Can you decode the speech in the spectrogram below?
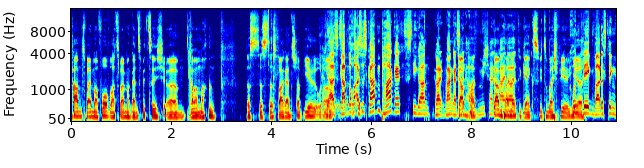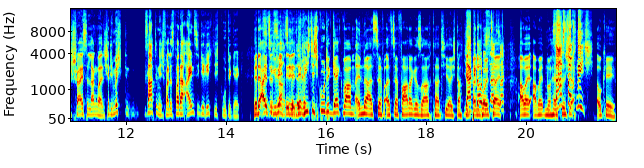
kam zweimal vor, war zweimal ganz witzig, ähm, kann man machen. Das, das, das war ganz stabil. Oder Ja, es gab noch, also es gab ein paar Gags, die waren, waren ganz nett, aber für mich halt gab ein paar nette Gags, wie zum Beispiel hier. grundlegend war das Ding scheiße langweilig. Ich möchte, sagte nicht, weil das war der einzige richtig gute Gag. Ja, der, einzige, Bitte sag der, der, das- richtig gute Gag war am Ende, als der, als der Vater gesagt hat, hier, ich dachte, Ja, bei genau, der das Polizei sag- arbeit, arbeiten nur Sag's hässliche... doch nicht! Okay.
